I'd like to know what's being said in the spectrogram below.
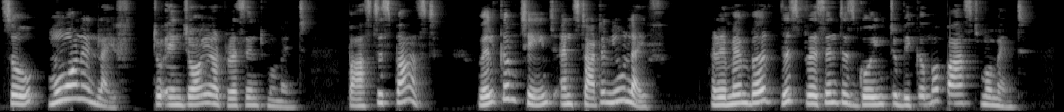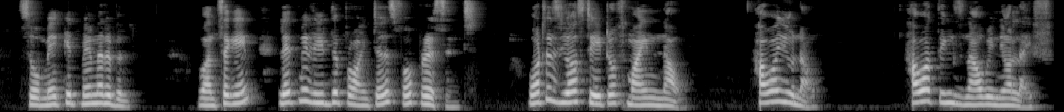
So move on in life to enjoy your present moment. Past is past. Welcome change and start a new life. Remember, this present is going to become a past moment. So make it memorable. Once again, let me read the pointers for present. What is your state of mind now? How are you now? How are things now in your life?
